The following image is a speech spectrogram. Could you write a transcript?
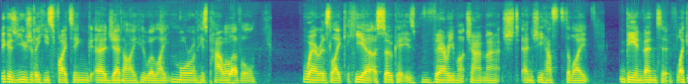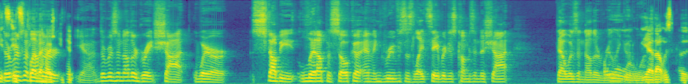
because usually he's fighting uh, Jedi who are like more on his power level, whereas like here Ahsoka is very much outmatched, and she has to like be inventive. Like it's it's clever how another she yeah there was another great shot where stubby lit up ahsoka and then grievous's lightsaber just comes into shot that was another really good one Yeah, that was good.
